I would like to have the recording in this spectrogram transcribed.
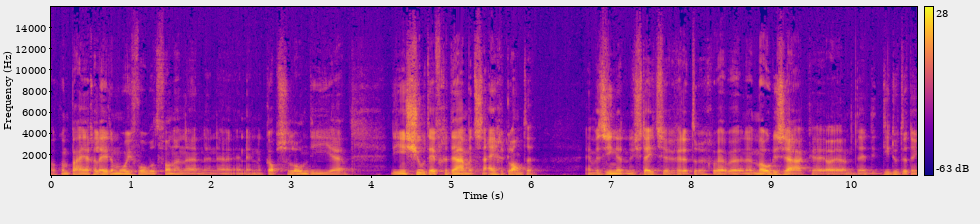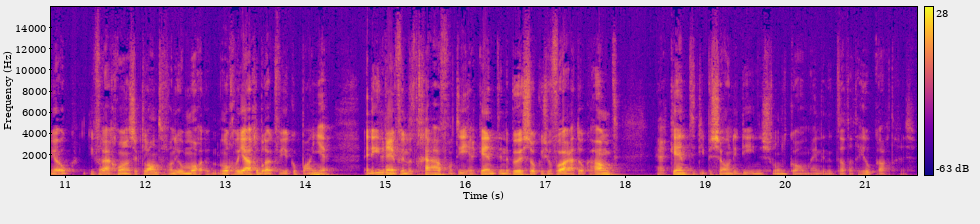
ook een paar jaar geleden een mooi voorbeeld van een, een, een, een, een kapsalon die, die een shoot heeft gedaan met zijn eigen klanten. En we zien het nu steeds verder terug. We hebben een modezaak, eh, eh, die, die doet dat nu ook. Die vraagt gewoon aan zijn klanten van, joh, mogen, we jou gebruiken voor je campagne? En iedereen vindt het gaaf, want die herkent in de busstokjes of waar het ook hangt, herkent die personen die in de salon komen. En ik denk dat dat heel krachtig is.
